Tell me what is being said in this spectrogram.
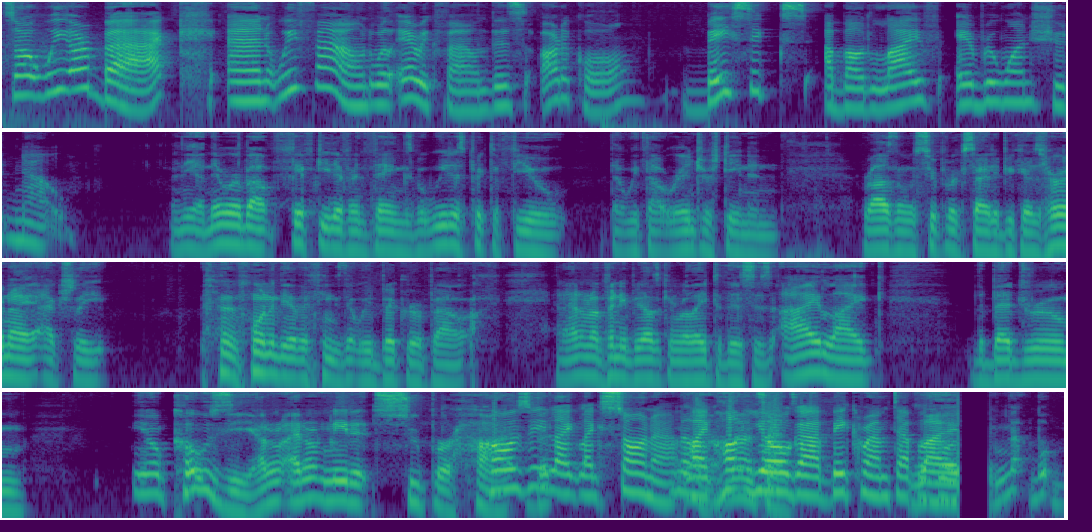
So we are back, and we found, well, Eric found this article Basics About Life Everyone Should Know. And yeah, there were about 50 different things, but we just picked a few that we thought were interesting. And Roselyn was super excited because her and I actually, one of the other things that we bicker about, and I don't know if anybody else can relate to this, is I like the bedroom, you know, cozy. I don't, I don't need it super hot. Cozy, but- like like sauna, No, like hot nonsense. yoga, Bikram type of like Not, what,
